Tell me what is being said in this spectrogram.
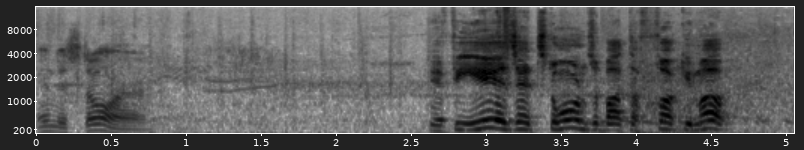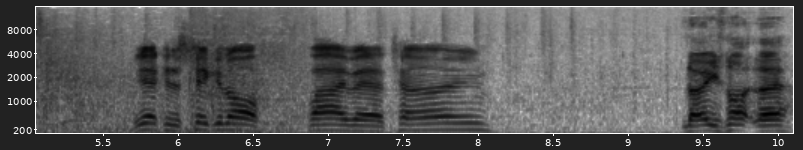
in the storm. If he is, that storm's about to fuck him up. Yeah, because it's taking off five at a time. No, he's not there.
